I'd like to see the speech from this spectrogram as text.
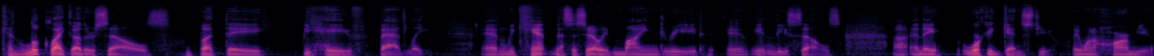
can look like other cells, but they behave badly. And we can't necessarily mind read in, in these cells. Uh, and they work against you. They want to harm you.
